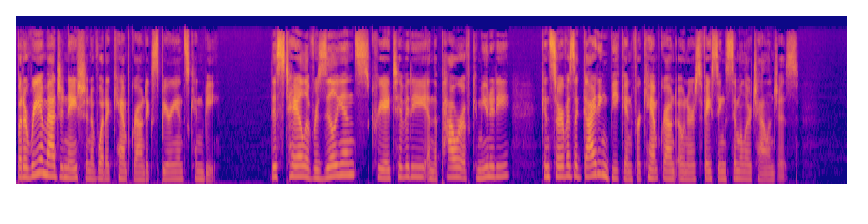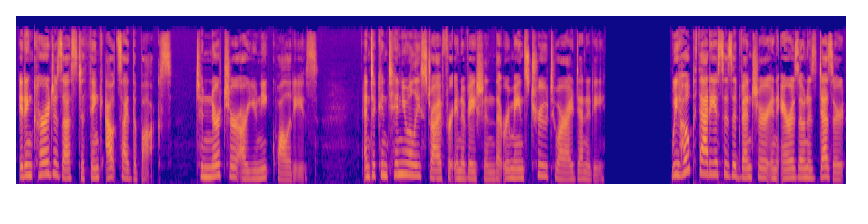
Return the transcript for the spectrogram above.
but a reimagination of what a campground experience can be. This tale of resilience, creativity, and the power of community can serve as a guiding beacon for campground owners facing similar challenges. It encourages us to think outside the box, to nurture our unique qualities, and to continually strive for innovation that remains true to our identity. We hope Thaddeus's adventure in Arizona's desert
